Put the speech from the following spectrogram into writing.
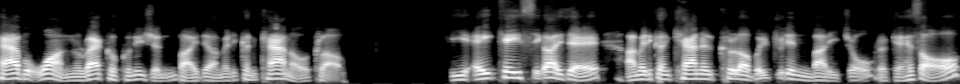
have won recognition by the American Kennel Club. 이 AKC가 이제 American Kennel Club을 줄인 말이죠. 그렇게 해서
